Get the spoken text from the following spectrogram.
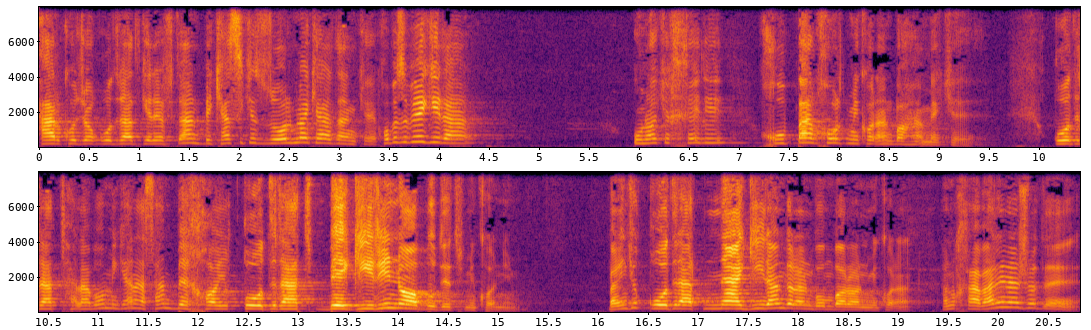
هر کجا قدرت گرفتن به کسی که ظلم نکردن که. خب بذار بگیرن. اونا که خیلی خوب برخورد میکنن با همه که. قدرت طلبا میگن اصلا بخوای قدرت بگیری نابودت میکنیم. برای اینکه قدرت نگیرن دارن بمباران میکنن. هنو خبری نشده.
